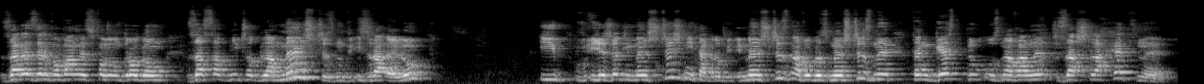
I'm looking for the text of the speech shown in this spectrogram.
zarezerwowany swoją drogą zasadniczo dla mężczyzn w Izraelu, I jeżeli mężczyźni tak robili, mężczyzna wobec mężczyzny, ten gest był uznawany za szlachetny.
